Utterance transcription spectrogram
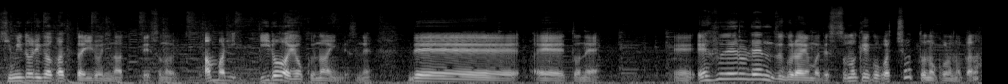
黄緑がかった色になって、その、あんまり色は良くないんですね。で、えー、っとね、えー、FL レンズぐらいまでその傾向がちょっと残るのかな。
